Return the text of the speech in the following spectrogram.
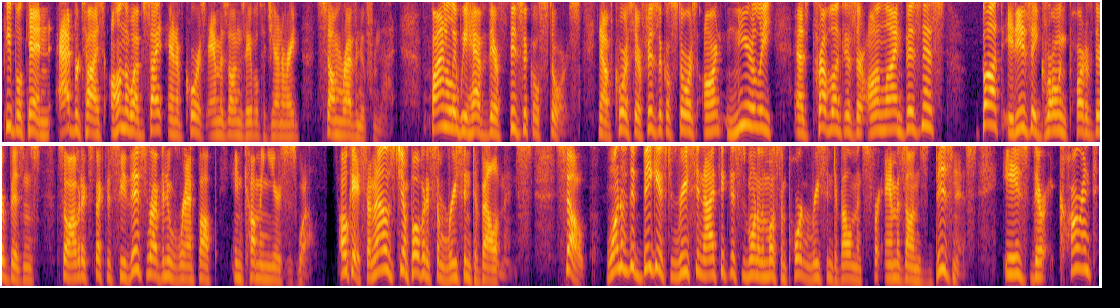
people can advertise on the website, and of course, Amazon is able to generate some revenue from that. Finally, we have their physical stores. Now, of course, their physical stores aren't nearly as prevalent as their online business, but it is a growing part of their business, so I would expect to see this revenue ramp up in coming years as well. Okay, so now let's jump over to some recent developments. So, one of the biggest recent, I think this is one of the most important recent developments for Amazon's business, is their current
